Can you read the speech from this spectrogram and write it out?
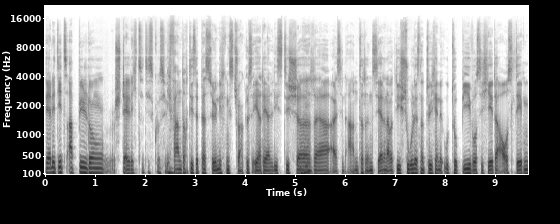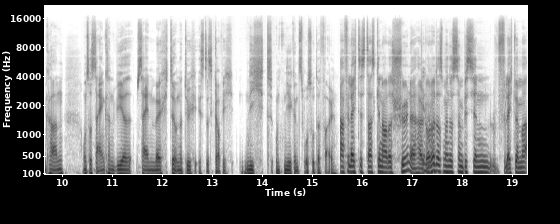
Realitätsabbildung stelle ich zur Diskussion. Ich fand auch diese persönlichen Struggles eher realistischer mhm. als in anderen Serien, aber die Schule ist natürlich eine Utopie, wo sich jeder ausleben kann und so sein kann, wie er sein möchte. Und natürlich ist das, glaube ich, nicht und nirgendwo so der Fall. Ah, vielleicht ist das genau das Schöne halt, genau. oder? Dass man das so ein bisschen, vielleicht wenn man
